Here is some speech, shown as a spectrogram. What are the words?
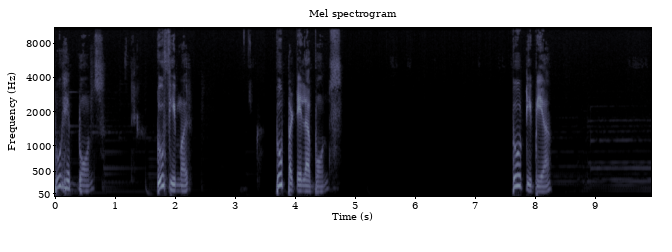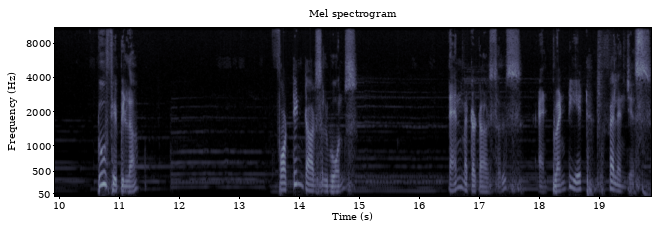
two hip bones, two femur, two patella bones, two tibia, two fibula, 14 tarsal bones, 10 metatarsals, and 28 phalanges.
